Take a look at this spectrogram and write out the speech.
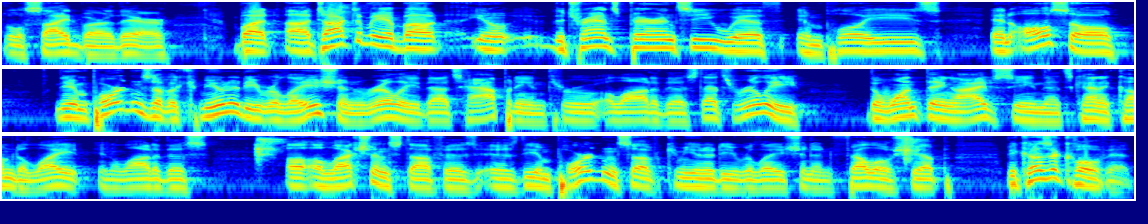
little sidebar there. But uh, talk to me about you know the transparency with employees and also the importance of a community relation really that's happening through a lot of this. That's really the one thing i've seen that's kind of come to light in a lot of this uh, election stuff is is the importance of community relation and fellowship because of covid.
